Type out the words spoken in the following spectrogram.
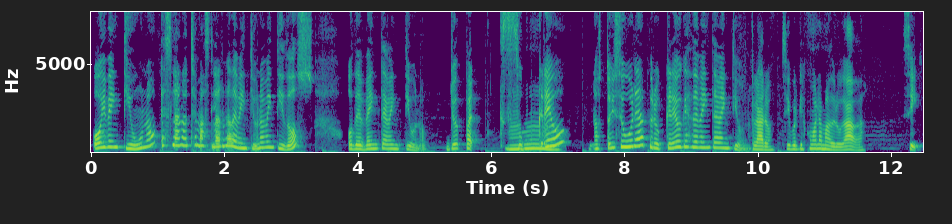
hoy 21, ¿es la noche más larga de 21 a 22 o de 20 a 21? Yo Mm. creo, no estoy segura, pero creo que es de 20 a 21. claro, sí, porque es como la madrugada. Sí,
